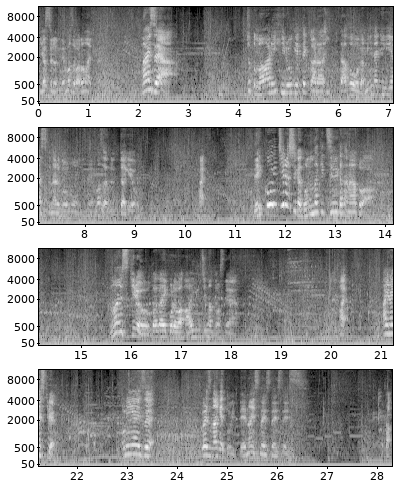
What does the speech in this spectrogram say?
気がするんで、まず割らないとね。ナイスちょっと周り広げてから行った方がみんな逃げやすくなると思うんで、まずは塗ってあげよう。デコイチラシがどんだけ強いかだなとは。ナイスキルお互いこれは相打ちになってますね。はい。はい、ナイスキルとりあえず、とりあえず投げといて、ナイスナイスナイスナイス。さ、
